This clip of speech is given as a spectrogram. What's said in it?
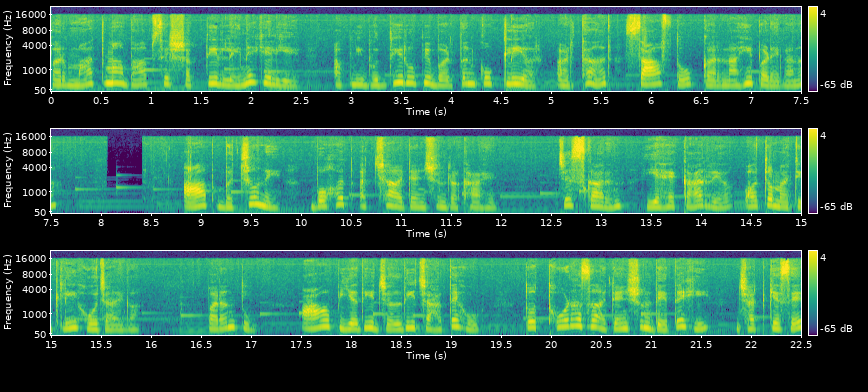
परमात्मा बाप से शक्ति लेने के लिए अपनी बुद्धि रूपी बर्तन को क्लियर, अर्थात साफ़ तो करना ही पड़ेगा ना? आप बच्चों ने बहुत अच्छा अटेंशन रखा है, जिस कारण यह कार्य ऑटोमेटिकली हो जाएगा। परंतु आप यदि जल्दी चाहते हो तो थोड़ा सा अटेंशन देते ही झटके से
